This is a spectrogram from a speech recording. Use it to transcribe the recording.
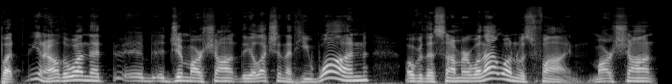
But, you know, the one that uh, Jim Marchant, the election that he won over the summer, well, that one was fine. Marchant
